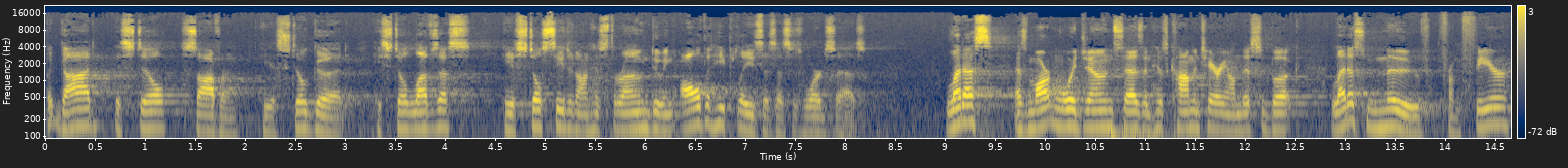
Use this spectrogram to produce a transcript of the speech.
but God is still sovereign. He is still good. He still loves us. He is still seated on His throne, doing all that He pleases, as His word says. Let us, as Martyn Lloyd-Jones says in his commentary on this book, let us move from fear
